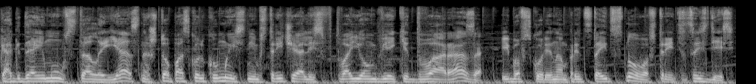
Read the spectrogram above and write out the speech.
Когда ему стало ясно, что поскольку мы с ним встречались в твоем веке два раза, ибо вскоре нам предстоит снова встретиться здесь,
